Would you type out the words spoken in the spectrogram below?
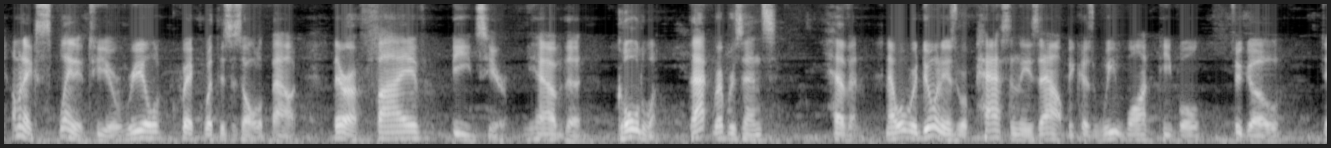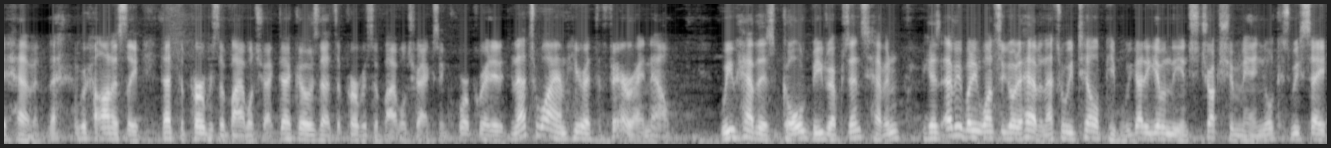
I'm going to explain it to you real quick what this is all about. There are five beads here. You have the gold one, that represents heaven. Now, what we're doing is we're passing these out because we want people to go to heaven. We're honestly, that's the purpose of Bible Tract Echoes. That's the purpose of Bible Tracts Incorporated. And that's why I'm here at the fair right now. We have this gold bead represents heaven because everybody wants to go to heaven. That's what we tell people. We got to give them the instruction manual because we say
